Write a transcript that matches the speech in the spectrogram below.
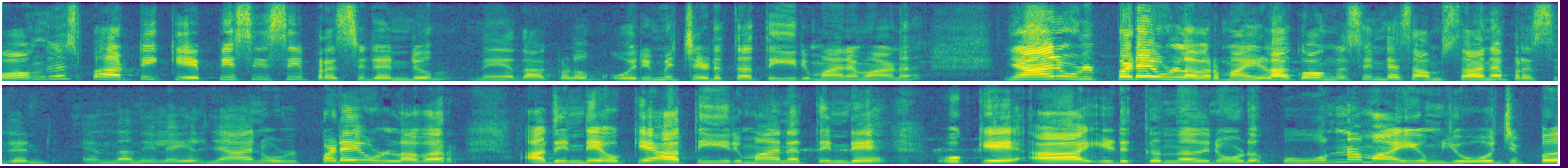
Congress party K P C C പ്രസിഡന്റും നേതാക്കളും ഒരുമിച്ചെടുത്ത തീരുമാനമാണ്. ഞാൻ ഉൾപ്പെടെയുള്ളവർ മഹിളാ കോൺഗ്രസിന്റെ സംസ്ഥാന പ്രസിഡന്റ് എന്ന നിലയിൽ ഞാൻ ഉൾപ്പെടെയുള്ളവർ അതിന്റെ ഒക്കെ ആ തീരുമാനത്തിന്റെ ഒക്കെ ആ എടുക്കുന്നതിനോട് പൂർണമായും യോജിപ്പ്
